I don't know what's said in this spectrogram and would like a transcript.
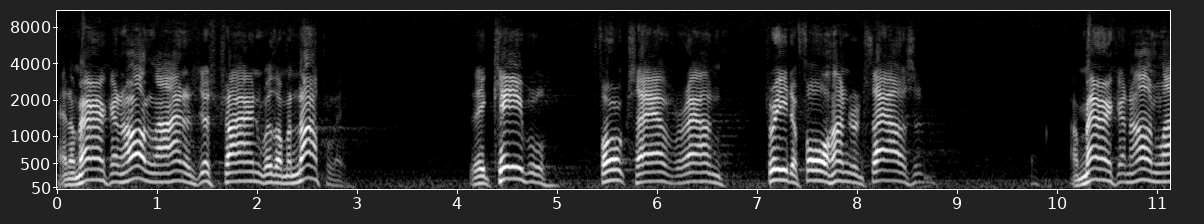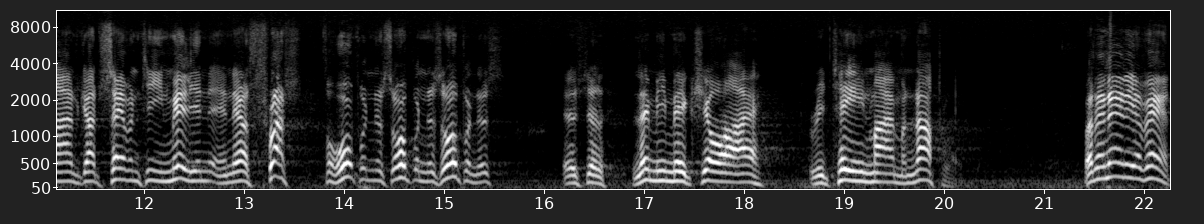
And American Online is just trying with a monopoly. The cable folks have around three to 400,000. American Online's got 17 million, and their thrust for openness, openness, openness is to let me make sure I retain my monopoly. But in any event,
